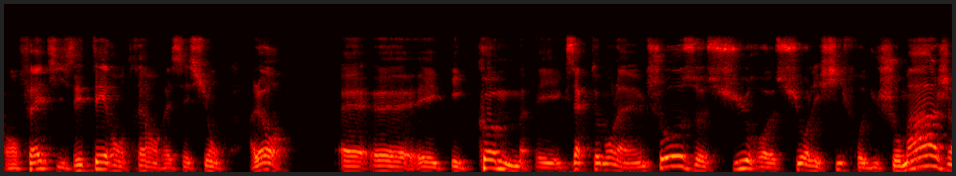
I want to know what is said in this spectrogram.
en fait, ils étaient rentrés en récession. Alors, euh, euh, et, comme exactement la même chose sur, sur les chiffres du chômage,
